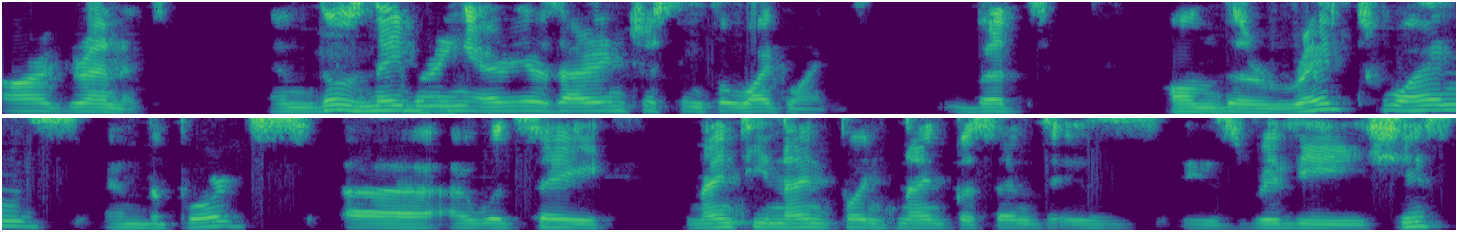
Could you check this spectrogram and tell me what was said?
are granite. And those neighboring areas are interesting for white wines. But on the red wines and the ports, uh, I would say 99.9% is is really schist.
